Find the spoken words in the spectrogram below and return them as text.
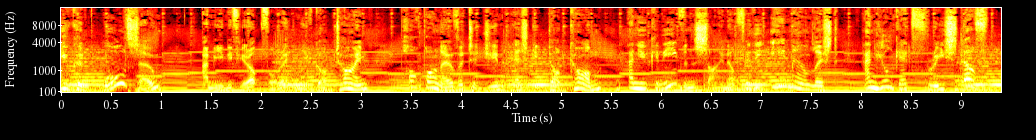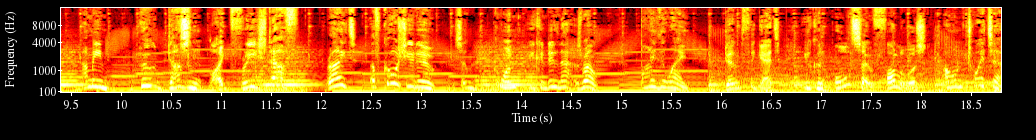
You can also, I mean, if you're up for it and you've got time, pop on over to jimheskett.com and you can even sign up for the email list and you'll get free stuff. I mean, who doesn't like free stuff, right? Of course you do. So go on, you can do that as well. By the way, don't forget you can also follow us on Twitter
